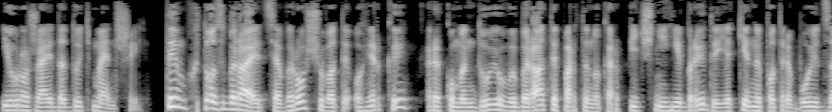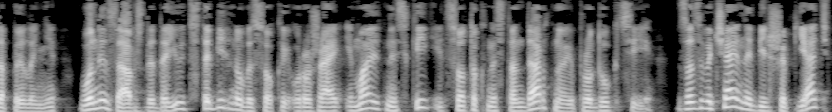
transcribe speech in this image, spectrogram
і урожай дадуть менший. Тим, хто збирається вирощувати огірки, рекомендую вибирати партенокарпічні гібриди, які не потребують запилення. Вони завжди дають стабільно високий урожай і мають низький відсоток нестандартної продукції, зазвичай не більше 5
